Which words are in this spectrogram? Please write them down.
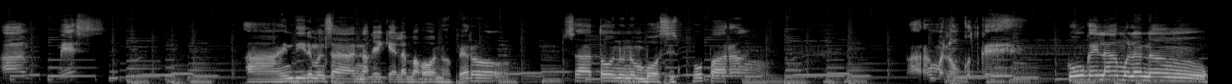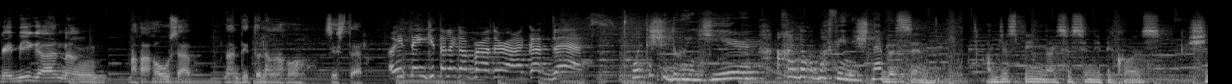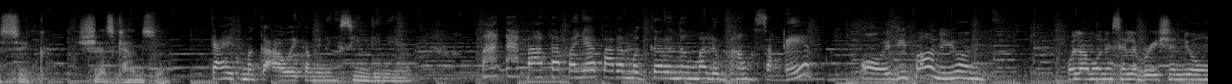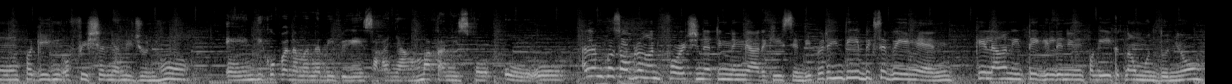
Ah, miss? Ah, hindi naman sa nakikialam ako, no? Pero sa tono ng boses mo, parang... Parang malungkot ka eh. Kung kailangan mo lang ng kaibigan, ng makakausap, nandito lang ako, sister. Ay, thank you talaga, brother. ah. God bless. What is she doing here? Akala ko ba finish na? Listen, I'm just being nice to Cindy because she's sick. She has cancer. Kahit magkaaway kami ng Cindy na yun, bata-bata pa niya para magkaroon ng malubhang sakit. Oh, edi paano yun? Wala mo ng celebration yung pagiging official niya ni Junho. Eh, hindi ko pa naman nabibigay sa kanya ang matamis kong oo. Alam ko sobrang unfortunate yung nangyari kay Cindy, pero hindi ibig sabihin, kailangan itigil din yung pag-iikot ng mundo niyo.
